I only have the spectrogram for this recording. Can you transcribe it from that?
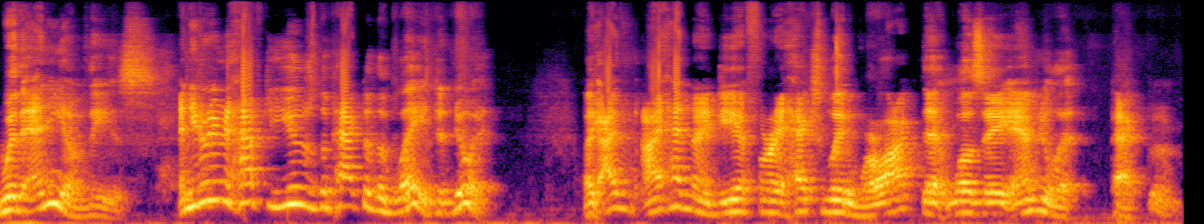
with any of these. And you don't even have to use the Pact of the Blade to do it. Like I I had an idea for a Hexblade Warlock that was a amulet pact boon.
